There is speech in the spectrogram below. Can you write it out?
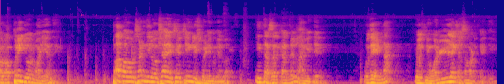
ಅವ್ರ ಅಪ್ಪನಿಗೆ ಜೋರು ಮಾಡಿ ಅಂದೆ. ಪಾಪ ಅವರು ಸಣ್ಣದಿರೋ ಶಾಲೆ ಸೇರಿಸಿ ಇಂಗ್ಲೀಷ್ ಮೀಡಿಯಮ್ಗಲ್ವ ಇಂಥ ಸರ್ಕಾರದಲ್ಲಿ ನಾವಿದ್ದೇವೆ. ಉದಯಣ್ಣ, ಇವತ್ತು ನೀವು ಒಳ್ಳೆ ಕೆಲಸ ಮಾಡ್ತಾ ಇದ್ದೀವಿ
